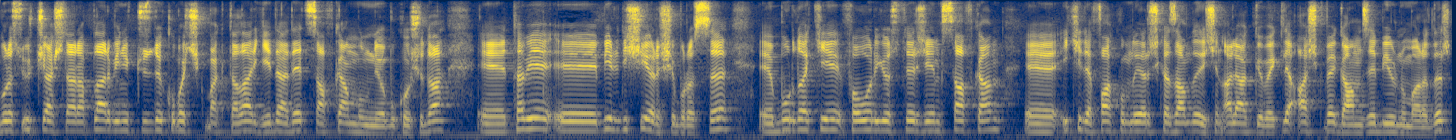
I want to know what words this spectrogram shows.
burası 3 yaşlı Araplar 1300'de kuma çıkmaktalar. 7 adet safkan bulunuyor bu koşuda. E, Tabi e, bir dişi yarışı burası. E, buradaki favori göstereceğim safkan e, iki defa kumda yarış kazandığı için Alak Göbek'le Aşk ve Gamze bir numaradır.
